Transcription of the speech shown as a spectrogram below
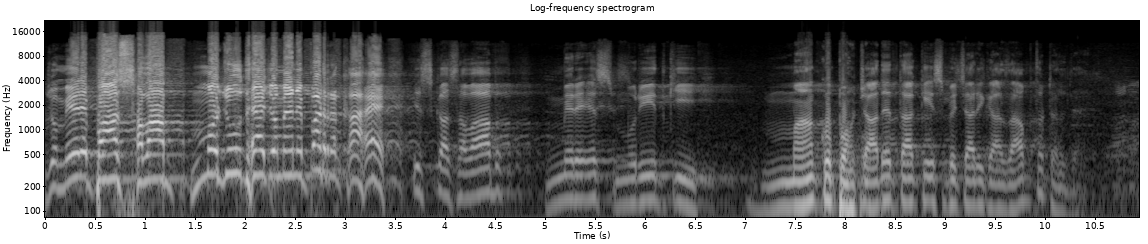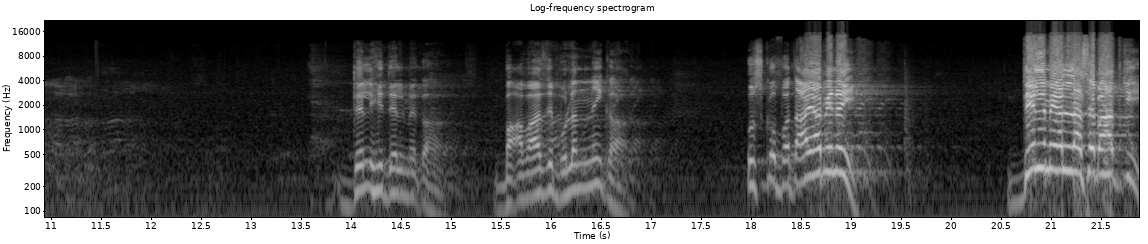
जो मेरे पास सवाब मौजूद है, जो मैंने पढ़ रखा है, इसका सवाब मेरे इस मुरीद की माँ को पहुँचा दे ताकि इस बेचारी का अजाब तो टल जाए। दिल ही दिल में कहा, आवाज़ बुलंद नहीं कहा, उसको बताया भी नहीं। दिल में अल्लाह से बात की।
